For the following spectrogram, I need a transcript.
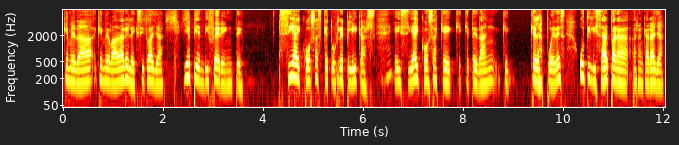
que me da, que me va a dar el éxito allá. Y es bien diferente sí hay cosas que tú replicas, y sí hay cosas que, que, te dan, que, que las puedes utilizar para arrancar allá.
